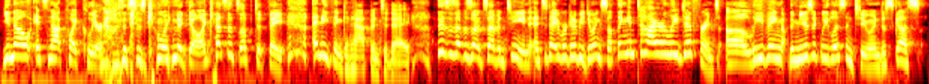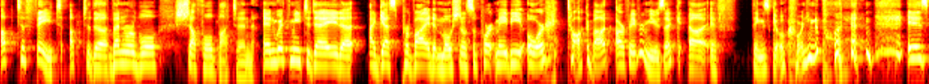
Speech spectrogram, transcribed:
You know, it's not quite clear how this is going to go. I guess it's up to fate. Anything can happen today. This is episode 17, and today we're going to be doing something entirely different. Uh, leaving the music we listen to and discuss up to fate, up to the venerable shuffle button. And with me today to, I guess, provide emotional support maybe, or talk about our favorite music, uh, if things go according to plan, is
